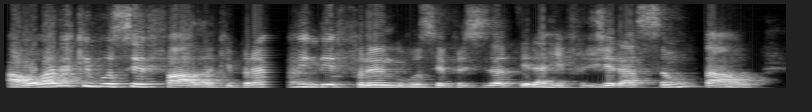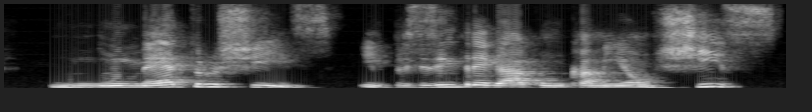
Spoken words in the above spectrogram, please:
A hora que você fala que para vender frango você precisa ter a refrigeração tal, no metro X, e precisa entregar com um caminhão X,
